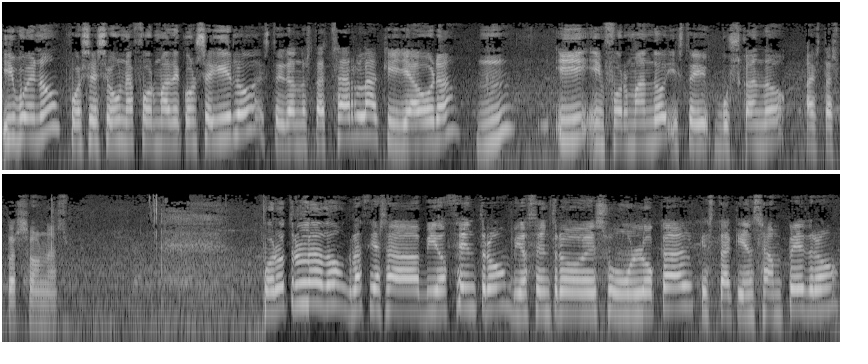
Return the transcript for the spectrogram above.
Y bueno, pues eso, una forma de conseguirlo. Estoy dando esta charla aquí y ahora y informando y estoy buscando a estas personas. Por otro lado, gracias a Biocentro, Biocentro es un local que está aquí en San Pedro,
